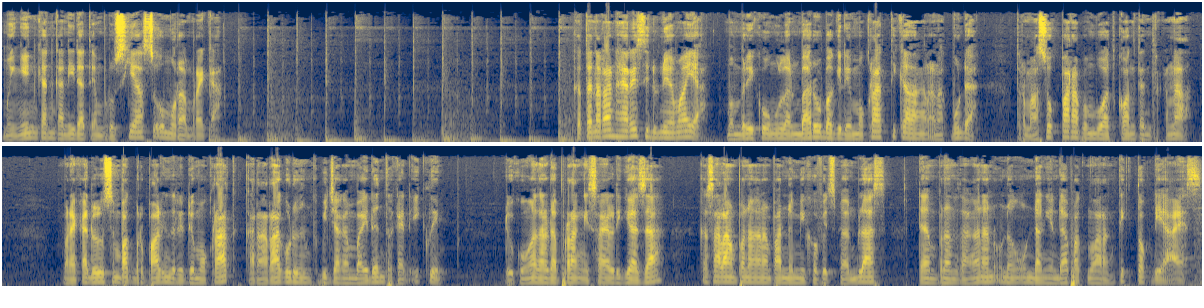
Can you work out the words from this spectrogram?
menginginkan kandidat yang berusia seumuran mereka. Ketenaran Harris di dunia maya memberi keunggulan baru bagi Demokrat di kalangan anak muda, termasuk para pembuat konten terkenal. Mereka dulu sempat berpaling dari Demokrat karena ragu dengan kebijakan Biden terkait iklim, dukungan terhadap perang Israel di Gaza, kesalahan penanganan pandemi COVID-19, dan penandatanganan undang-undang yang dapat melarang TikTok di AS.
